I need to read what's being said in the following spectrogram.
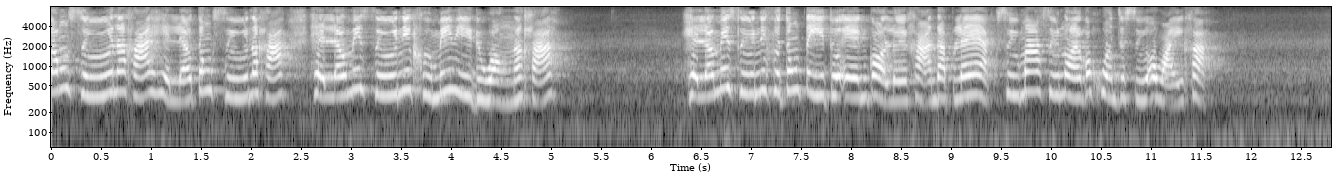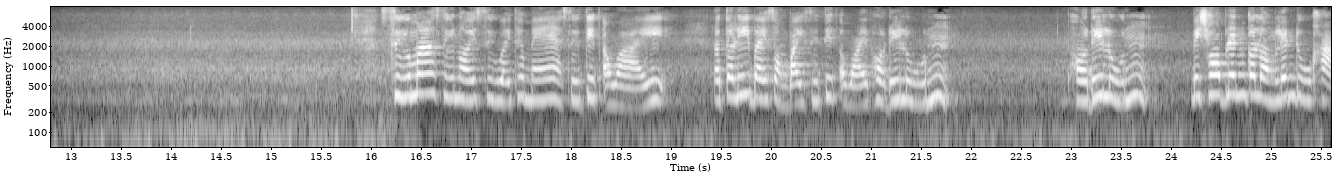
ต้องซื้อนะคะ เห็นแล้วต้องซื้อนะคะ เห็นแล้วไม่ซื้อนี่คือไม่มีดวงนะคะ เห็นแล้วไม่ซื้อนี่คือต้องตีตัวเองก่อนเลยค่ะ อันดับแรก ซื้อมากซื้อน้อยก็ควรจะซื้อเอาไว้ค่ะ ซื้อมากซื้อน้อยซื้อไว้เถอแม่ ซื้อติดเอาไว้ลอตเตอรี่ใบสองใบซื้อติดเอาไว้พอได้ลุ้น พอได้ลุ้น ไม่ชอบเล่นก็ลองเล่นดูค่ะ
